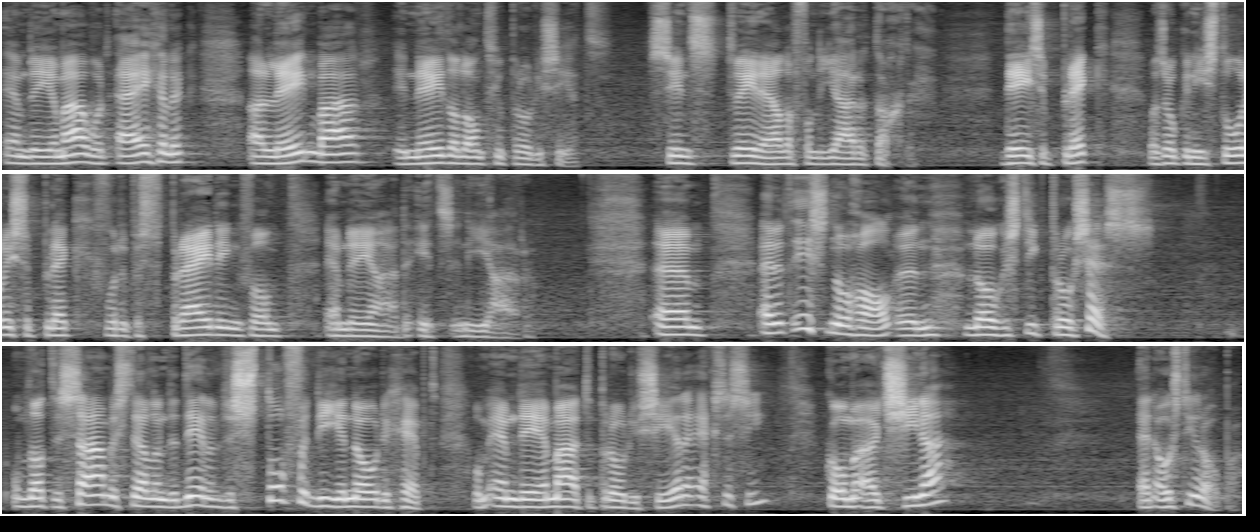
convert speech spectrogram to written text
MDMA wordt eigenlijk alleen maar in Nederland geproduceerd. Sinds de tweede helft van de jaren 80. Deze plek was ook een historische plek voor de verspreiding van MDMA, de ITS in die jaren. Um, en het is nogal een logistiek proces omdat de samenstellende delen, de stoffen die je nodig hebt om MDMA te produceren, ecstasy, komen uit China en Oost-Europa.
